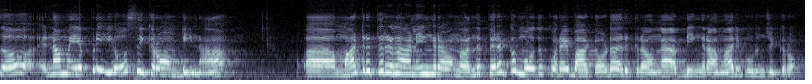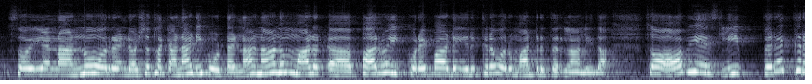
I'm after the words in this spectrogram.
ஸோ நம்ம எப்படி யோசிக்கிறோம் அப்படின்னா மாற்றுத்திறனாளிங்கிறவங்க வந்து பிறக்கும்போது குறைபாட்டோடு இருக்கிறவங்க அப்படிங்கிற மாதிரி புரிஞ்சுக்கிறோம். ஸோ நான் இன்னும் ஒரு ரெண்டு வருஷத்தில் கண்ணாடி போட்டேன்னா நானும் மாட பார்வை குறைபாடு இருக்கிற ஒரு மாற்றுத்திறனாளி தான். ஸோ ஆப்வியஸ்லி பிறக்கிற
